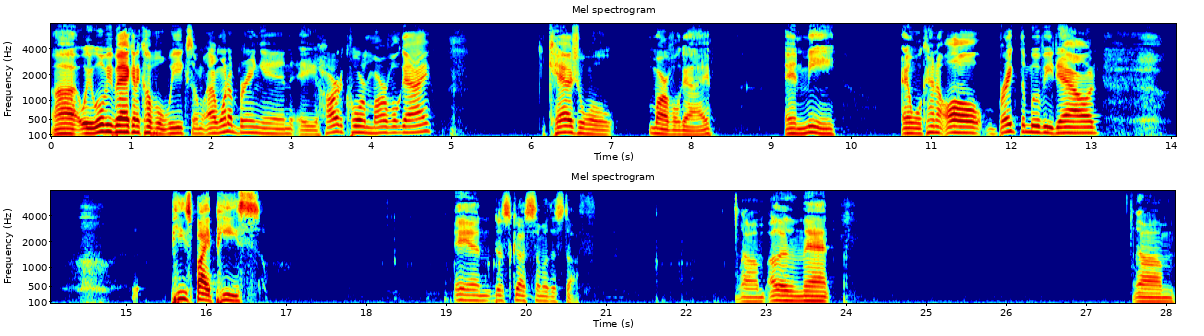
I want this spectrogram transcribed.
Uh, we will be back in a couple of weeks. I want to bring in a hardcore Marvel guy, casual Marvel guy, and me and we'll kind of all break the movie down piece by piece and discuss some of the stuff. Um, other than that, um,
